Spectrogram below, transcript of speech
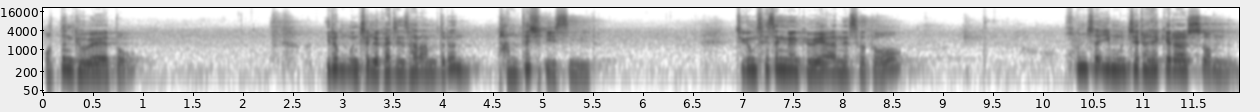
어떤 교회에도 이런 문제를 가진 사람들은 반드시 있습니다. 지금 새생명 교회 안에서도 혼자 이 문제를 해결할 수 없는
